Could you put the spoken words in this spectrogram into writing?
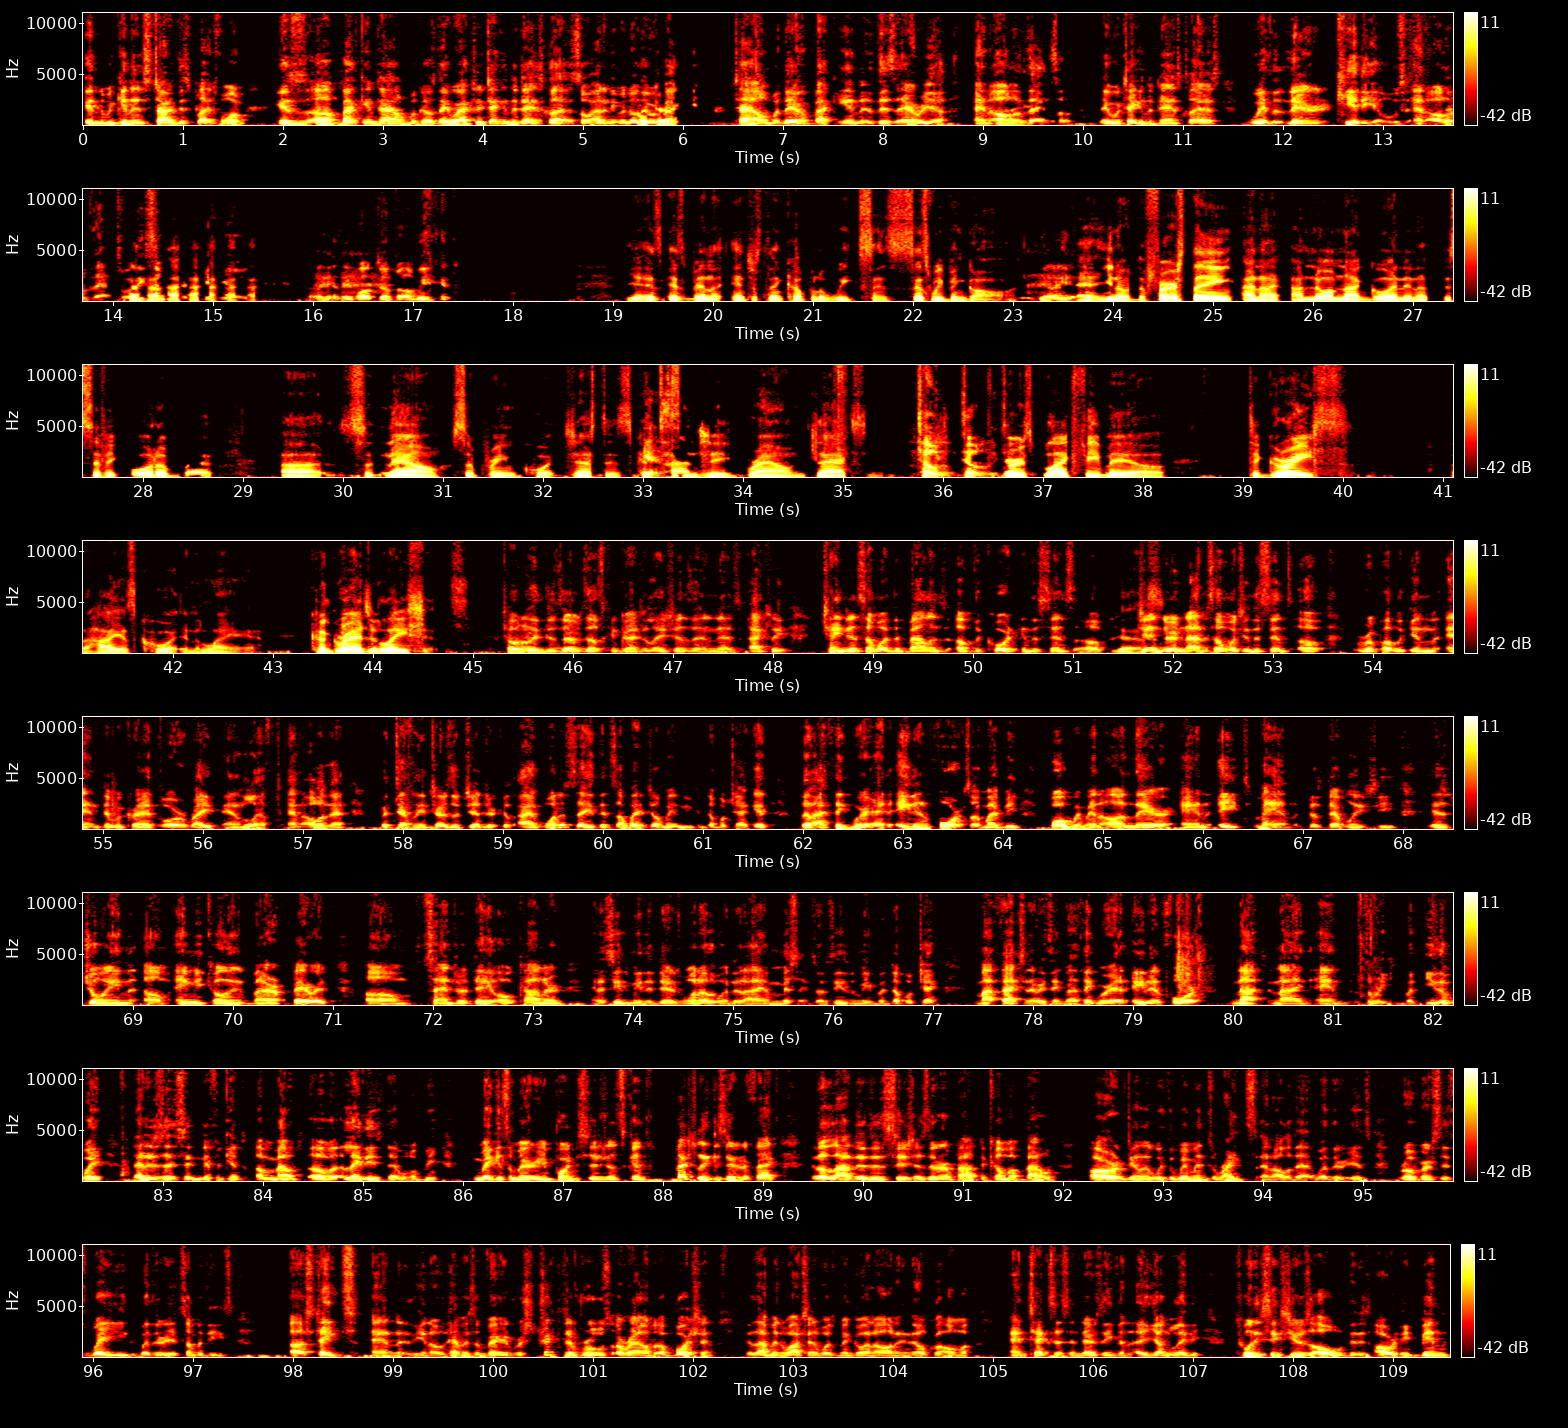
in the beginning start this platform, is uh, back in town because they were actually taking the dance class. So I didn't even know they okay. were back in town, but they are back in this area and all nice. of that. So they were taking the dance class with their kiddios and all of that. So at least some of their. So yeah, they walked up on me. Yeah, it's it's been an interesting couple of weeks since since we've been gone. Yeah, yeah. And you know, the first thing, and I I know I'm not going in a specific order, but uh so now Supreme Court Justice Yes. Brown Jackson, Totally, totally. first black female to grace the highest court in the land. Congratulations. totally deserves those congratulations and that's actually changing somewhat the balance of the court in the sense of Yes. gender not so much in the sense of republican and democrat or right and left and all of that but definitely in terms of gender because i want to say that somebody told me and you can double check it that i think we're at eight and four so it might be four women on there and eight men because definitely she is joined um, amy coney Bar- barrett um, sandra day o'connor and it seems to me that there's one other one that I am missing. So it seems to me, but double check my facts and everything. But I think we're at eight and four, not nine and three. But either way, that is a significant amount of ladies that will be making some very important decisions, especially considering the fact that a lot of the decisions that are about to come about are dealing with women's rights and all of that, whether it's Roe versus Wade, whether it's some of these uh, states and you know having some very restrictive rules around abortion because I've been watching what's been going on in Oklahoma and Texas, and there's even a young lady, 26 years old, that has already been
